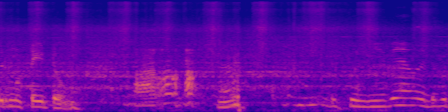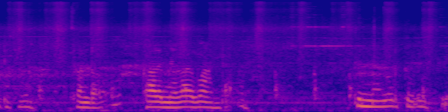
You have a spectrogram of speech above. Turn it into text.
ഒരു മുട്ട കിട്ടും പുഴുങ്ങിയപ്പോൾ ഞാൻ വെറുതെ പൊട്ടിച്ചു. കണ്ടോ? കളഞ്ഞത് അത് വേണ്ട. തിന്നാൻ കൊടുക്കുക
